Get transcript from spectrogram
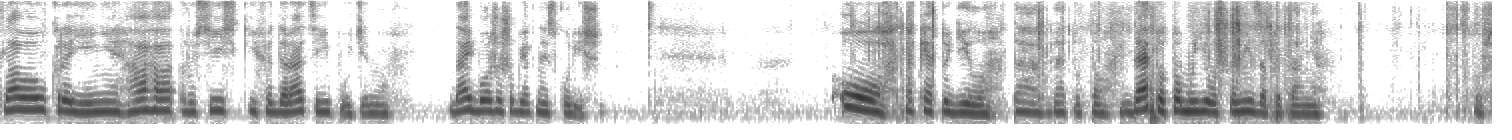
Слава Україні, гага Російській Федерації Путіну. Дай Боже, щоб якнайскоріше. О, таке то діло. Так, де то то? Де то то мої останні запитання? То.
